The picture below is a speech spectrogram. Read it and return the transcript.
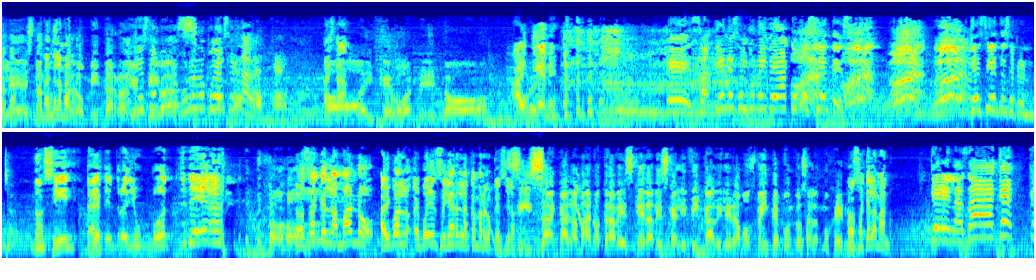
ándale, están Mete tus la mano. palomitas Aquí está radioactivas. Burro no puede hacer nada. Ahí está. Ay, qué bonito. Ahí tiene. ¿Tienes alguna idea? ¿Cómo sientes? ¿Qué sientes, se pronunciou? No sé, está Eh. dentro de un bote. No saquen la mano. Ahí va, lo- eh, voy a enseñar en la cámara lo que mira. Si saca la mano otra vez, queda descalificado y le damos 20 puntos a las mujeres. No saque la mano. ¡Que la saque! ¡Que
